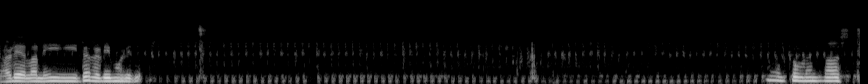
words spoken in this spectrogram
ಗಾಡಿ ಎಲ್ಲ ನೀಟಾಗಿ ರೆಡಿ ಮಾಡಿದೆ. ಲಾಸ್ಟ್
